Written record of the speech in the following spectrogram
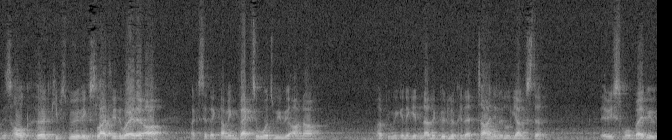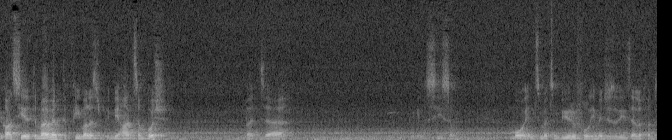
This whole herd keeps moving slightly the way they are. Like I said, they're coming back towards where we are now. I'm hoping we're going to get another good look at that tiny little youngster. Very small baby. We can't see it at the moment. The female is behind some bush. But uh, we're going to see some more intimate and beautiful images of these elephants.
